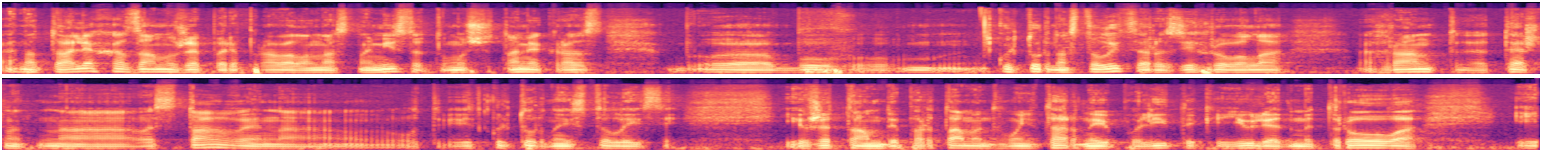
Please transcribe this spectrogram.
Наталя Хазан вже переправила нас на місце, тому що там якраз е, був культурна столиця, розігрувала грант е, теж на, на вистави на, от, від культурної столиці. І вже там департамент гуманітарної політики Юлія Дмитрова і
